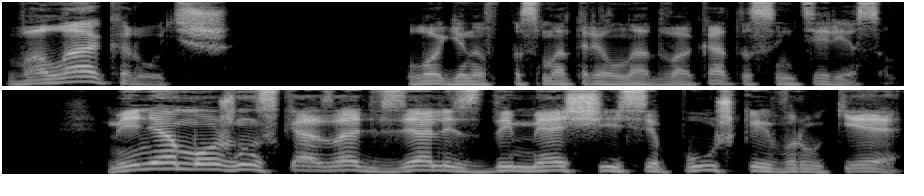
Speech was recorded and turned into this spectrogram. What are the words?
Вала крутишь?» Логинов посмотрел на адвоката с интересом. «Меня, можно сказать, взяли с дымящейся пушкой в руке.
